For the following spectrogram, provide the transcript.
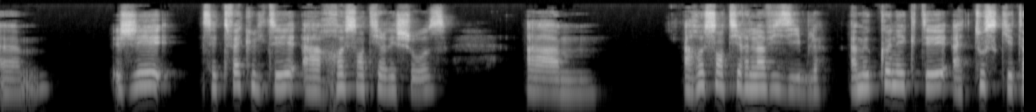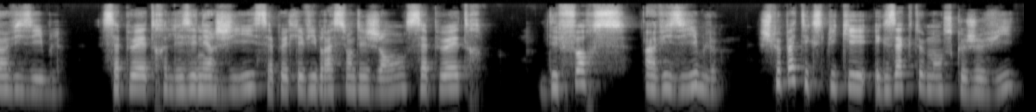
euh, j'ai cette faculté à ressentir les choses, à, à ressentir l'invisible, à me connecter à tout ce qui est invisible. Ça peut être les énergies, ça peut être les vibrations des gens, ça peut être des forces invisibles. Je peux pas t'expliquer exactement ce que je vis,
